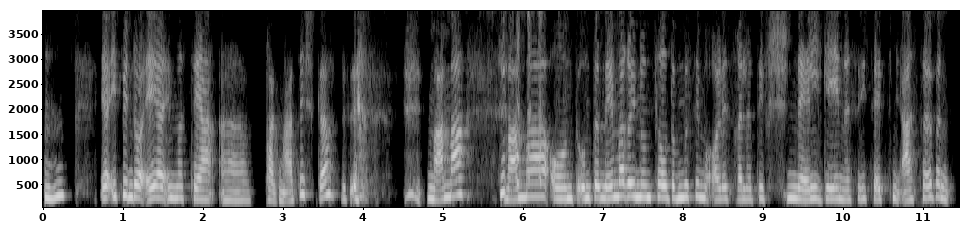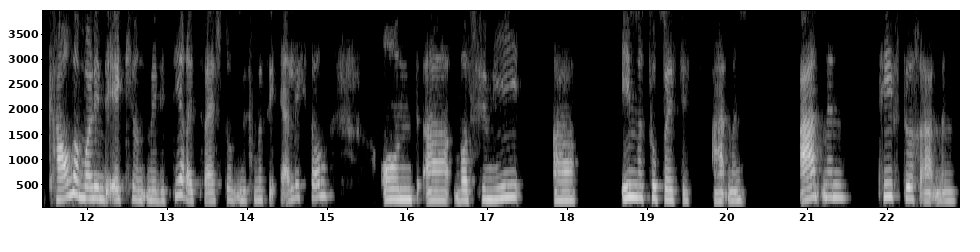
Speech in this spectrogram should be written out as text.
Mhm. Ja, ich bin da eher immer sehr äh, pragmatisch, gell? Mama, Mama und Unternehmerin und so, da muss immer alles relativ schnell gehen. Also ich setze mich auch selber kaum einmal in die Ecke und meditiere zwei Stunden, das muss ich ehrlich sagen. Und äh, was für mich äh, immer super ist, ist atmen. Atmen, tief durchatmen.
